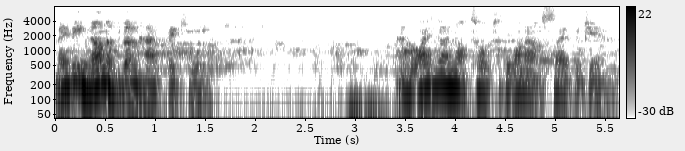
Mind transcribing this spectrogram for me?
Maybe none of them have the key. And why did I not talk to the one outside the gym?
